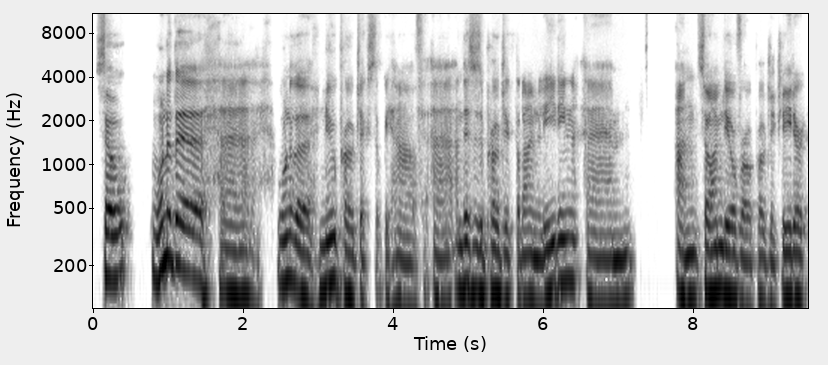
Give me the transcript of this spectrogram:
So, one of the uh, one of the new projects that we have, uh, and this is a project that I'm leading, um, and so I'm the overall project leader.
